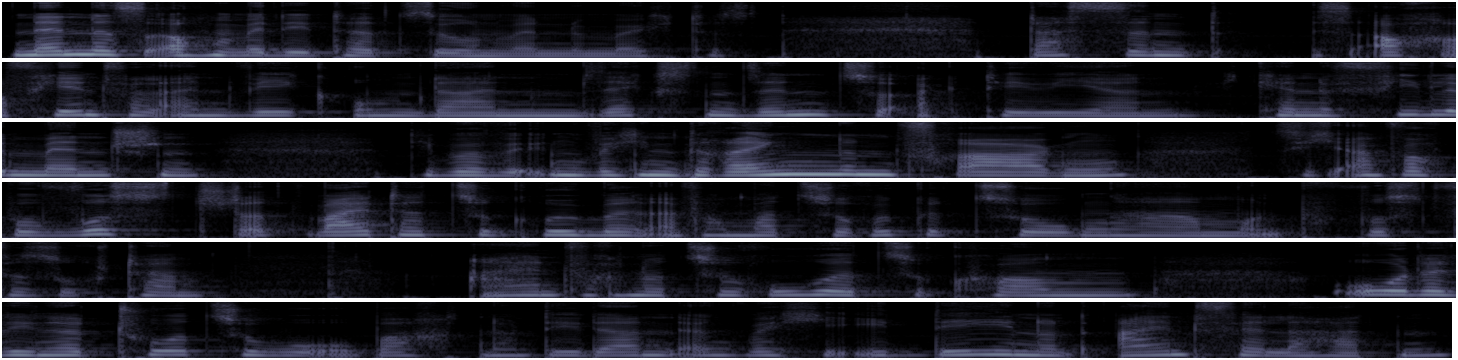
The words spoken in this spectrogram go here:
Nenn es auch Meditation, wenn du möchtest. Das sind, ist auch auf jeden Fall ein Weg, um deinen sechsten Sinn zu aktivieren. Ich kenne viele Menschen, die bei irgendwelchen drängenden Fragen sich einfach bewusst, statt weiter zu grübeln, einfach mal zurückgezogen haben und bewusst versucht haben, einfach nur zur Ruhe zu kommen oder die Natur zu beobachten und die dann irgendwelche Ideen und Einfälle hatten,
